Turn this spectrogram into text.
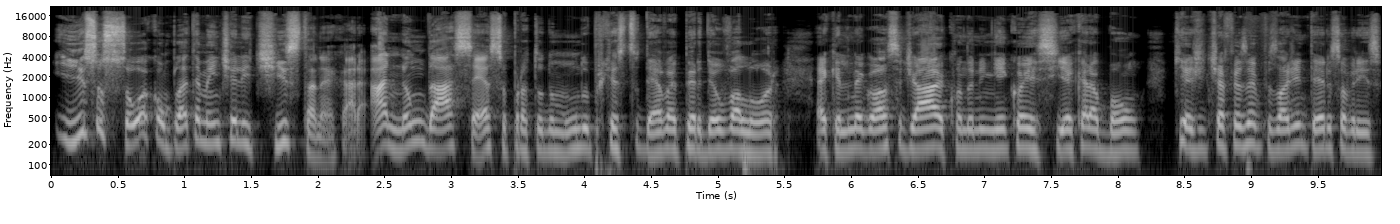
E isso soa completamente elitista, né, cara? Ah, não dá acesso para todo mundo porque se tu der vai perder o valor. É aquele negócio de, ah, quando ninguém conhecia que era bom, que a gente já fez um episódio inteiro sobre isso.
